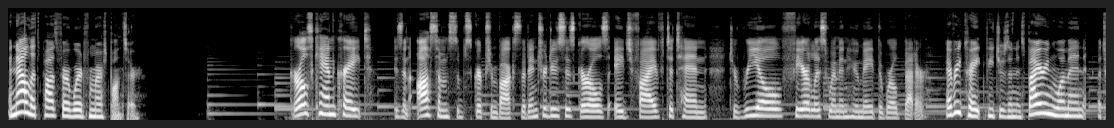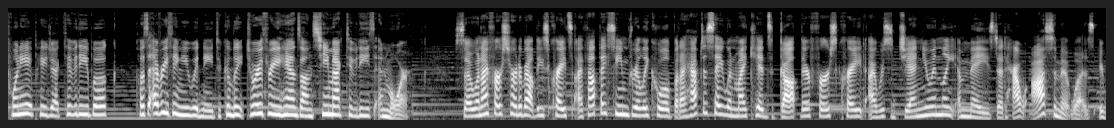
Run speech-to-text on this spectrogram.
And now let's pause for a word from our sponsor. Girls Can Crate is an awesome subscription box that introduces girls age 5 to 10 to real, fearless women who made the world better. Every crate features an inspiring woman, a 28 page activity book, plus everything you would need to complete two or three hands on STEAM activities and more. So, when I first heard about these crates, I thought they seemed really cool, but I have to say, when my kids got their first crate, I was genuinely amazed at how awesome it was. It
